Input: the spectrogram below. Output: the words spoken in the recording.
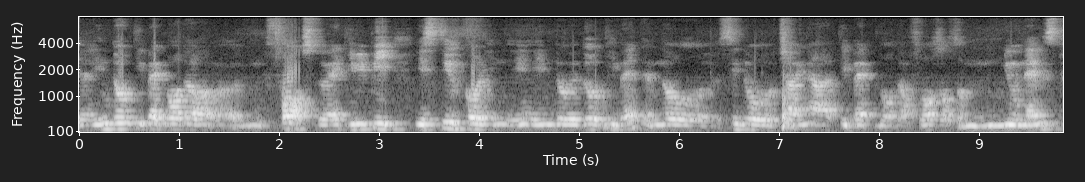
Indo-Tibet border um, force, the ITBP, is still called Indo-Tibet and no Sino-China-Tibet border force or some new names.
